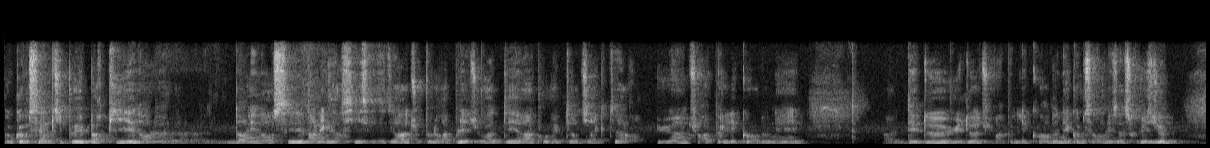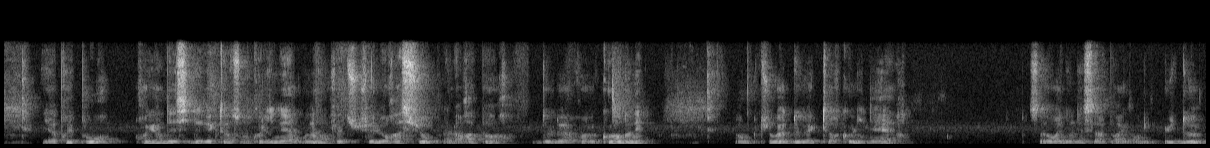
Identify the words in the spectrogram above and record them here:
Donc comme c'est un petit peu éparpillé dans l'énoncé, dans l'exercice, etc., tu peux le rappeler, tu vois, D1 pour vecteur directeur, U1, tu rappelles les coordonnées, D2, U2, tu rappelles les coordonnées, comme ça on les a sous les yeux. Et après, pour regarder si des vecteurs sont collinaires ou non, en fait, tu fais le ratio, le rapport de leurs euh, coordonnées. Donc tu vois, deux vecteurs collinaires, ça aurait donné ça, par exemple, U2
